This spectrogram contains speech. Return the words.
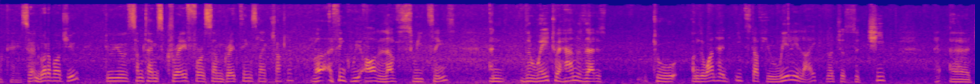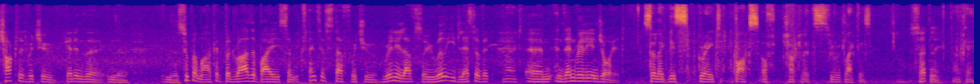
Okay, so and what about you? Do you sometimes crave for some great things like chocolate? Well, I think we all love sweet things, and the way to handle that is to, on the one hand, eat stuff you really like, not just the cheap uh, chocolate which you get in the in the in the supermarket, but rather buy some expensive stuff which you really love, so you will eat less of it, Right. um, and then really enjoy it. So like this great box of chocolates, you would like this? Certainly. Okay.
